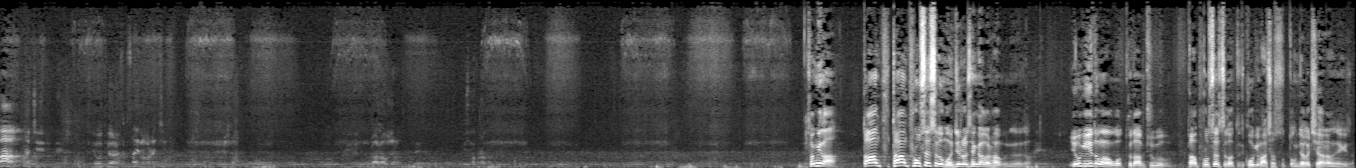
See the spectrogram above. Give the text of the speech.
빵! 그렇지. 네. 영어 태어나서 사이로 가랬지. 날라오잖아. 네. 잡으라고. 성민아 다음 다음 프로세스가 뭔지를 생각을 하면 되죠. 여기 이동하고 그 다음 주고 다음 프로세스가 어떤지 거기 맞춰서 동작을 취하라는 얘기죠.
